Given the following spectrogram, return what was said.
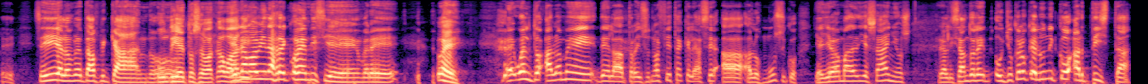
Sí, el hombre está picando. Un día esto se va a acabar. Él nada más viene a recoger en diciembre. pues, eh, bueno, entonces, háblame de la tradicional fiesta que le hace a, los músicos. Ya lleva más de 10 años realizándole. Yo creo que el único artista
